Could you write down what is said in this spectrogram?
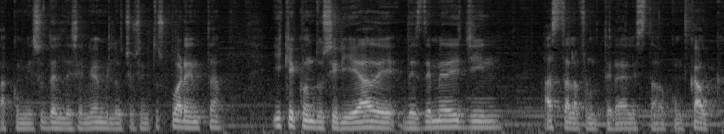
a comienzos del decenio de 1840 y que conduciría desde Medellín hasta la frontera del estado con Cauca.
